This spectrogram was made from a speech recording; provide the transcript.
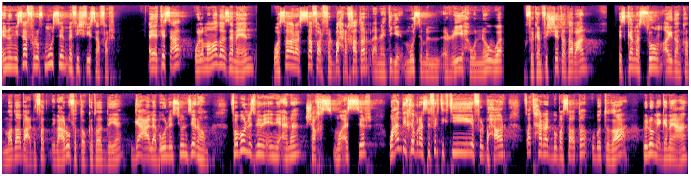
إنهم يسافروا في موسم ما فيش فيه سفر. آية تسعة ولما مضى زمان وصار السفر في البحر خطر لأن هتيجي موسم ال- الريح والنوة فكان في الشتاء طبعا إذ كان الصوم أيضا قد مضى بعد فت... معروف التوقيتات دي جعل بولس ينذرهم. فبولس بما إني أنا شخص مؤثر وعندي خبرة سافرت كتير في البحار فأتحرك ببساطة وباتضاع. بيقول لهم يا جماعة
